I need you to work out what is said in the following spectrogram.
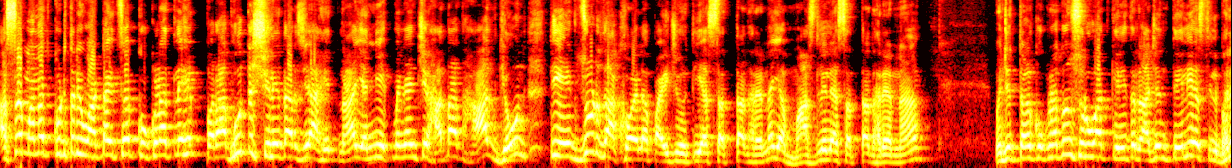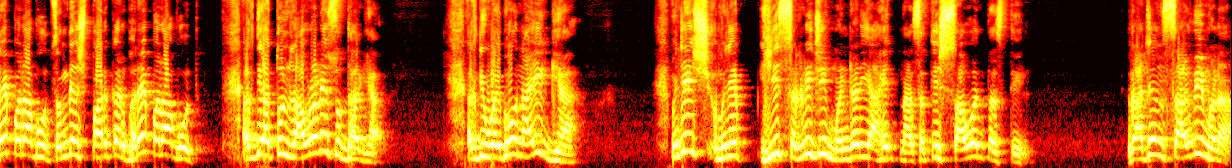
असं मनात कुठेतरी वाटायचं कोकणातले हे पराभूत शिलेदार जे आहेत ना यांनी एकमेकांचे हातात हात घेऊन ती एकजूट दाखवायला पाहिजे होती या सत्ताधाऱ्यांना या माजलेल्या सत्ताधाऱ्यांना. म्हणजे तळ कोकणातून सुरुवात केली तर राजन तेली असतील भले पराभूत संदेश पारकर भले पराभूत. अगदी अतुल रावराने सुद्धा घ्या. अगदी वैभव नाईक घ्या. म्हणजे श- म्हणजे ही सगळी जी मंडळी आहेत ना सतीश सावंत असतील राजन साळवी म्हणा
